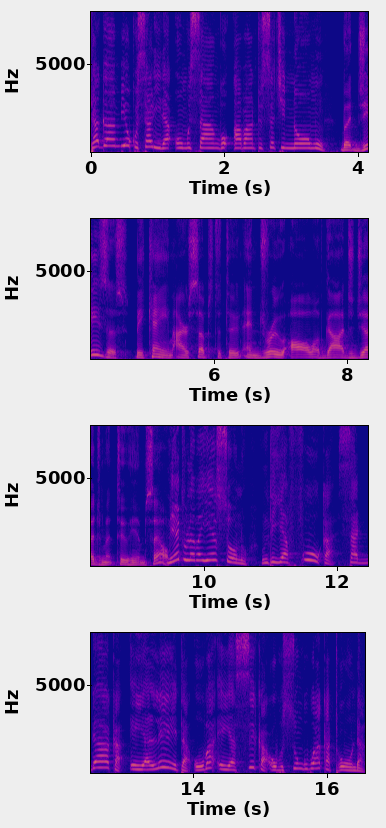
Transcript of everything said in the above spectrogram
tagambye okusalira omusango abantu sekinnoomu. But Jesus became our substitute and drew all of God's judgment to himself. naye tulaba yesu ono nti yafuuka saddaaka eyaleeta oba eyasika obusungu bwa katonda.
